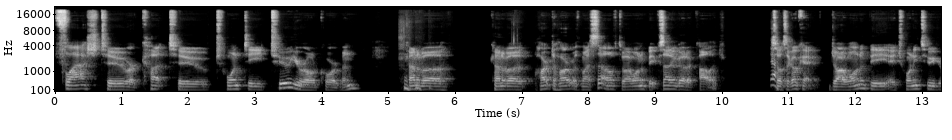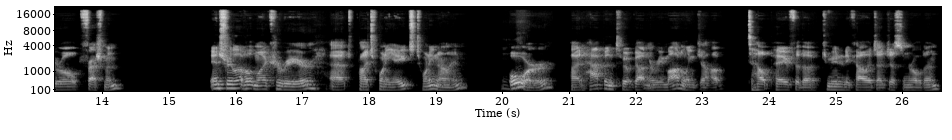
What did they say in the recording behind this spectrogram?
flash to or cut to 22 year old Corbin, kind of a kind of a heart to heart with myself. Do I want to be? Because I didn't go to college. Yeah. So it's like, okay, do I want to be a 22 year old freshman, entry level of my career at probably 28, 29, Mm-hmm. or I'd happened to have gotten a remodeling job to help pay for the community college I just enrolled in.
